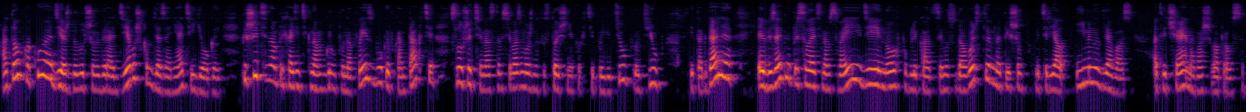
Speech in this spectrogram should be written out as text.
о том, какую одежду лучше выбирать девушкам для занятий йогой. Пишите нам, приходите к нам в группу на Facebook и ВКонтакте, слушайте нас на всевозможных источниках типа YouTube, Рутюб и так далее. И обязательно присылайте нам свои идеи новых публикаций. Мы с удовольствием напишем материал именно для вас, отвечая на ваши вопросы.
